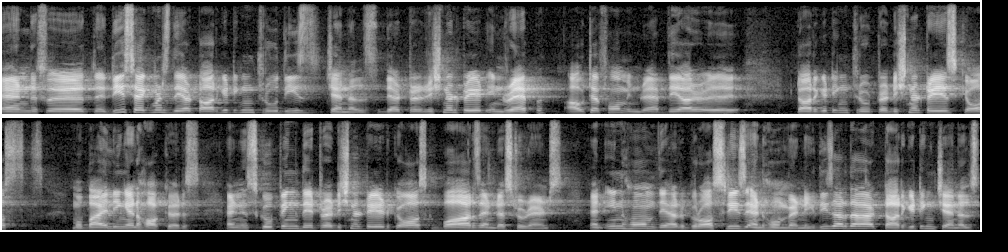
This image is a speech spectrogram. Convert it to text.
And if, uh, th- these segments they are targeting through these channels. They are traditional trade in wrap, out of home in wrap. They are uh, targeting through traditional trades, kiosks, mobiling, and hawkers. And in scooping, they traditional trade, kiosk, bars, and restaurants. And in home, they have groceries and home vending. These are the targeting channels.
